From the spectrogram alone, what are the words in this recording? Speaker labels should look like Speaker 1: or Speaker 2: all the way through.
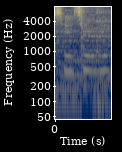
Speaker 1: 谢谢。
